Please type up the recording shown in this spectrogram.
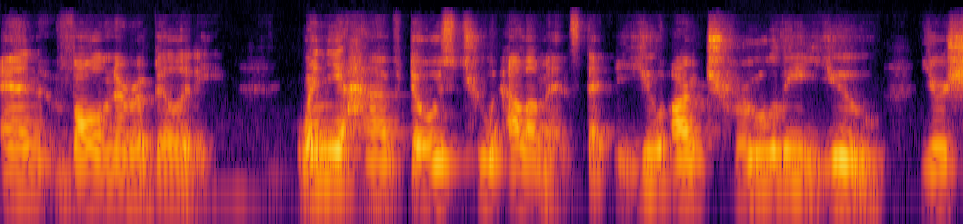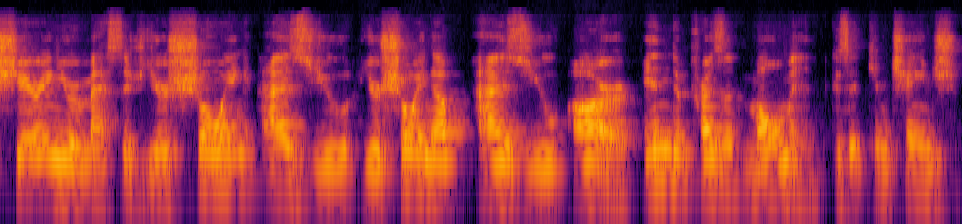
and vulnerability. When you have those two elements, that you are truly you, you're sharing your message, you're showing as you, you're showing up as you are in the present moment, because it can change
